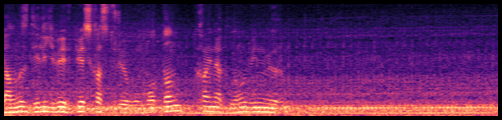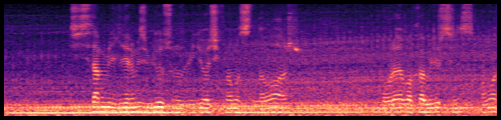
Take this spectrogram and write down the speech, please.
Yalnız deli gibi FPS kastırıyor bu. Moddan kaynaklı mı bilmiyorum. Sistem bilgilerimiz biliyorsunuz video açıklamasında var. Oraya bakabilirsiniz. Ama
